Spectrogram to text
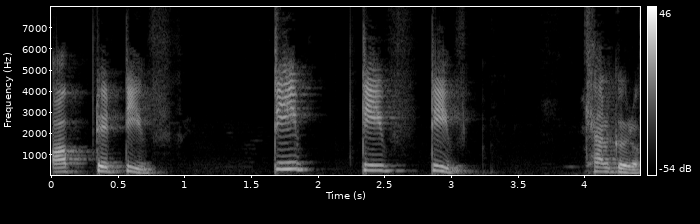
optative tip tip tip খেয়াল করো।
